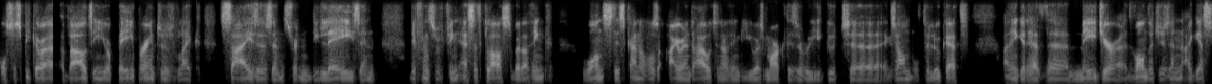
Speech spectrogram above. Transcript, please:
also speak about in your paper in terms of like sizes and certain delays and differences between asset classes. But I think once this kind of was ironed out, and I think the US market is a really good uh, example to look at. I think it has uh, major advantages, and I guess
